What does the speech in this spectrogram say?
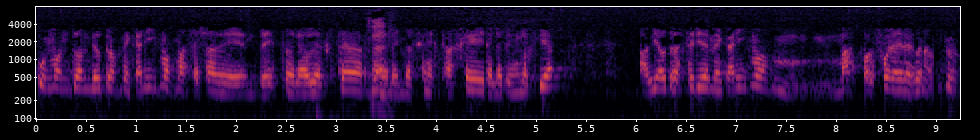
un montón de otros mecanismos más allá de, esto de la deuda externa, de la inversión extranjera, la tecnología. Había otra serie de mecanismos más por fuera del económico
